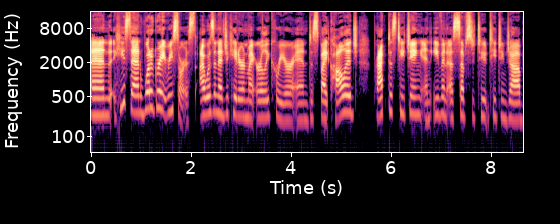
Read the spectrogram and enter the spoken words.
And he said, What a great resource. I was an educator in my early career, and despite college, practice teaching, and even a substitute teaching job,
